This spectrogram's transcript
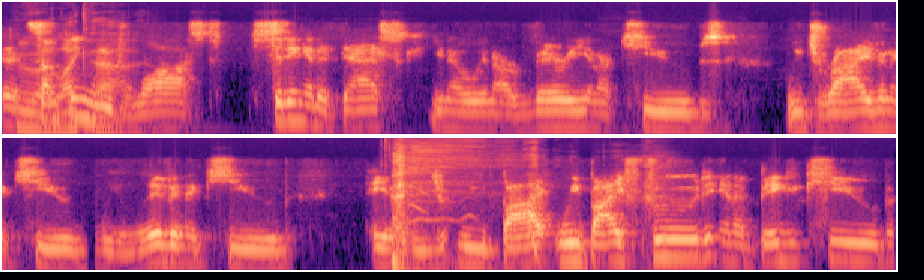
it's Ooh, something like we've lost. Sitting at a desk, you know, in our very in our cubes, we drive in a cube, we live in a cube. You know, we, we buy we buy food in a big cube,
